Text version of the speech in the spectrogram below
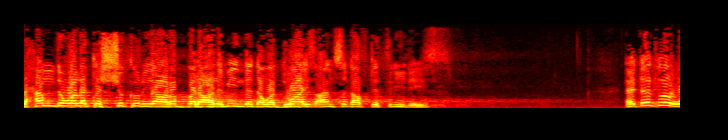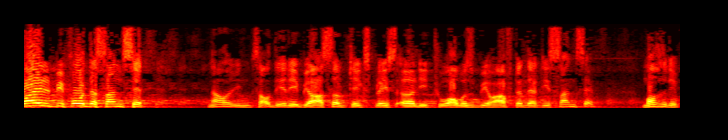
الْحَمْدُ وَلَكَ الشُّكْرُ يَا رَبَّ الْعَالَمِينَ that our dua is answered after three days. A little while before the sunset, now in Saudi Arabia, Asr takes place early, two hours before. After that is sunset, Maghrib.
